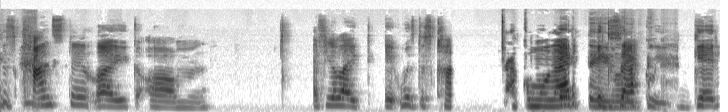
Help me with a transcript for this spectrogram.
was constant, like, um, I feel like it was this constant. Acomodarte, like, exactly. Getting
